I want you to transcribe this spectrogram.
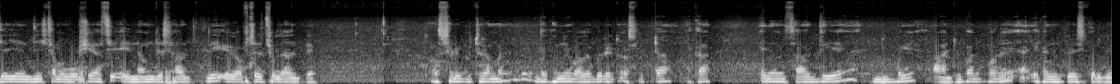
যে জিনিসটা আমরা বসে আছি এই নাম দিয়ে সার্চ দিলে এই অফসাইডে চলে আসবে। অফসাইডের ভিতরে আমরা দেখে নিই ভালো করে এটা অফসাইডটা দেখা এই নামে সার্চ দিয়ে ঢুকবে আর ঢোকার পরে এখানে প্রেস করবে।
